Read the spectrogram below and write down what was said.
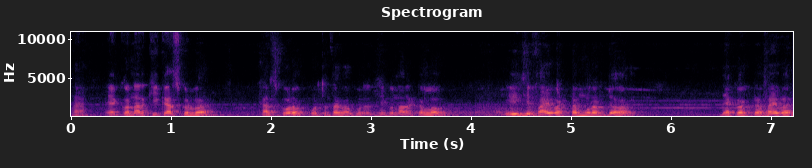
হ্যাঁ এখন আর কি কাজ করবা? কাজ করো, করতে থাকো, করতে যে কোনো আরেকটা লও। এই যে ফাইবারটা মোড়ার দেহ, দেখো একটা ফাইবার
